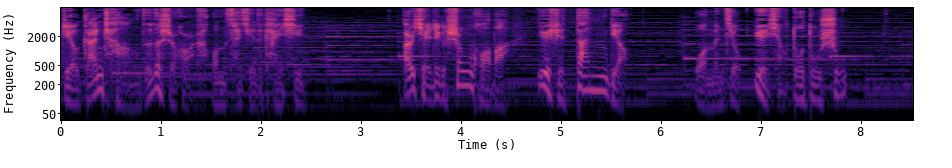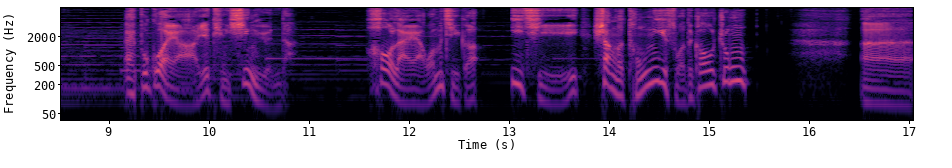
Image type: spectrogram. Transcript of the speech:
只有赶场子的时候，我们才觉得开心。而且这个生活吧，越是单调，我们就越想多读书。哎，不过呀，也挺幸运的，后来呀，我们几个。一起上了同一所的高中，呃，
